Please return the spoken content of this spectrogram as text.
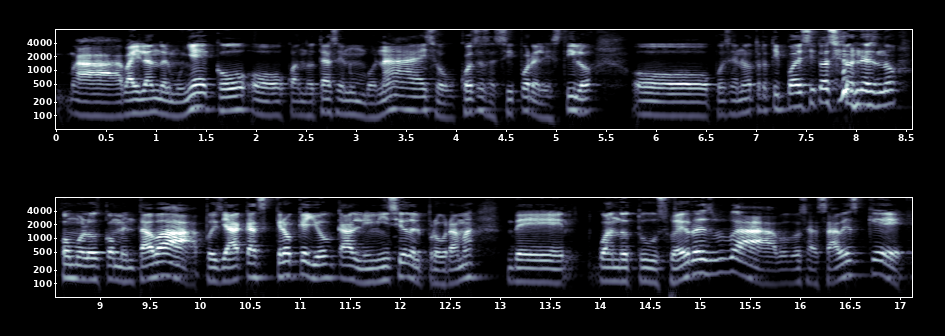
bailando el muñeco o cuando te hacen un bonais o cosas así por el estilo o pues en otro tipo de situaciones, ¿no? Como los comentaba pues ya casi creo que yo al inicio del programa de cuando tu suegro es, ah, o sea, sabes que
